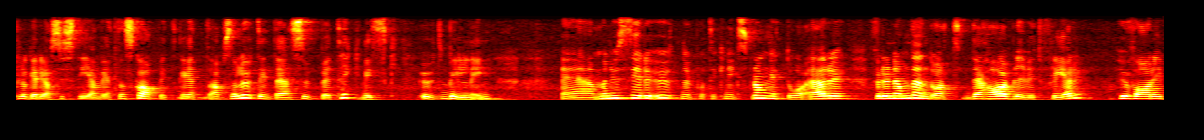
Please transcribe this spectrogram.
pluggade jag systemvetenskap vilket absolut inte är en superteknisk utbildning. Eh, men hur ser det ut nu på Tekniksprånget då? Är det, för du nämnde ändå att det har blivit fler. Hur var det i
